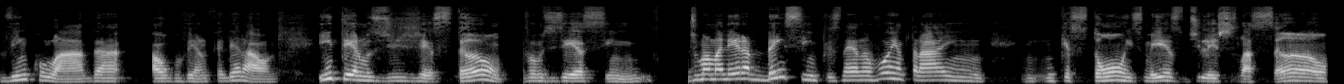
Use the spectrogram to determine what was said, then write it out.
vinculada ao governo federal. Em termos de gestão, vamos dizer assim, de uma maneira bem simples, né? Não vou entrar em, em questões mesmo de legislação,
